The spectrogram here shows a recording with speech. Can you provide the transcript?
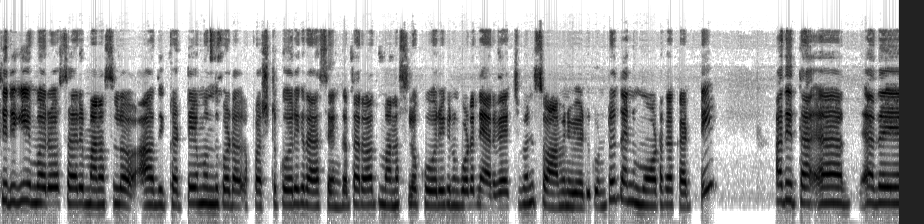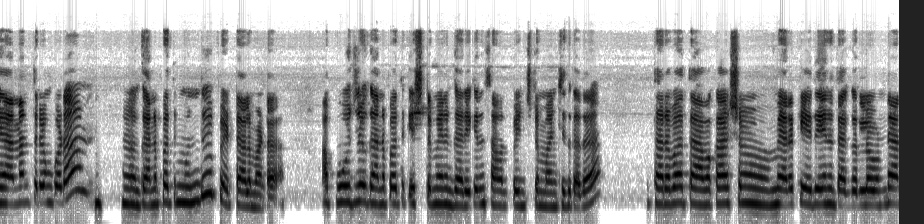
తిరిగి మరోసారి మనసులో అది కట్టే ముందు కూడా ఫస్ట్ కోరిక రాసాం కదా తర్వాత మనసులో కోరికను కూడా నెరవేర్చమని స్వామిని వేడుకుంటూ దాన్ని మూటగా కట్టి అది త- అదే అనంతరం కూడా గణపతి ముందు పెట్టాలన్నమాట. ఆ పూజలో గణపతికి ఇష్టమైన గరికను సమర్పించడం మంచిది కదా. తర్వాత అవకాశం మేరకు ఏదైనా దగ్గరలో ఉండి ఆ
